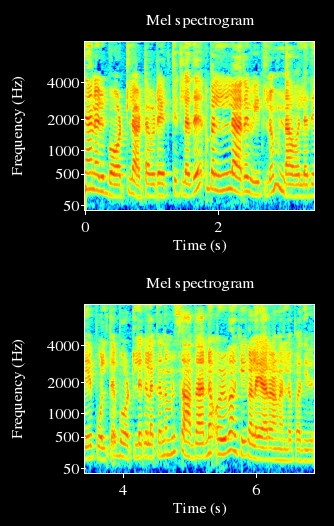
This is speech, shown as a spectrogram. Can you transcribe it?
ഞാനൊരു ബോട്ടിലാട്ടോ അവിടെ എടുത്തിട്ടുള്ളത് അപ്പോൾ എല്ലാവരുടെ വീട്ടിലും ഉണ്ടാവുമല്ലോ അതേപോലത്തെ ബോട്ടിലുകളൊക്കെ നമ്മൾ സാധാരണ ഒഴിവാക്കി കളയാറാണല്ലോ പതിവ്.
